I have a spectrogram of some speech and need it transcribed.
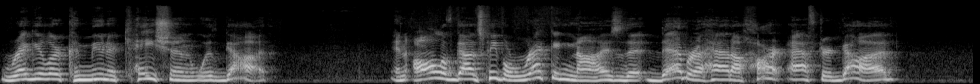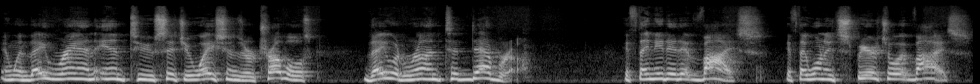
regular communication with God. And all of God's people recognized that Deborah had a heart after God. And when they ran into situations or troubles, they would run to Deborah. If they needed advice, if they wanted spiritual advice,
